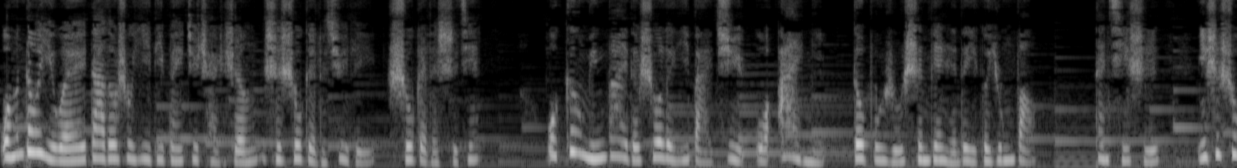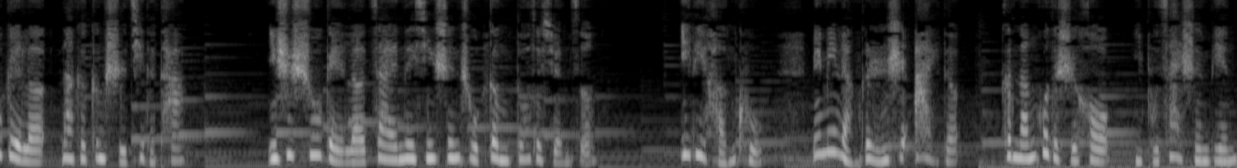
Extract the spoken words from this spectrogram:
我们都以为大多数异地悲剧产生是输给了距离，输给了时间。我更明白的说了一百句“我爱你”。都不如身边人的一个拥抱，但其实你是输给了那个更实际的他，你是输给了在内心深处更多的选择。异地很苦，明明两个人是爱的，可难过的时候你不在身边，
